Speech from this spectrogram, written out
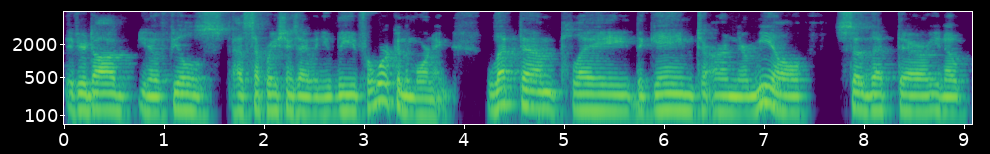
if your dog you know feels has separation anxiety when you leave for work in the morning let them play the game to earn their meal so that they're you know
